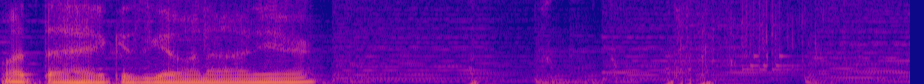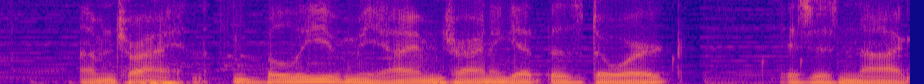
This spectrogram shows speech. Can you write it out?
what the heck is going on here? I'm trying. Believe me, I'm trying to get this to work. It's just not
